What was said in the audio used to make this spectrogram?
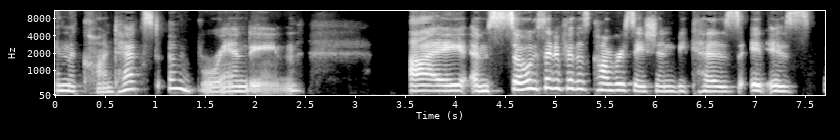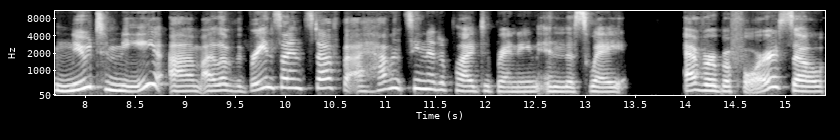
in the context of branding. I am so excited for this conversation because it is new to me. Um, I love the brain science stuff, but I haven't seen it applied to branding in this way ever before. So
